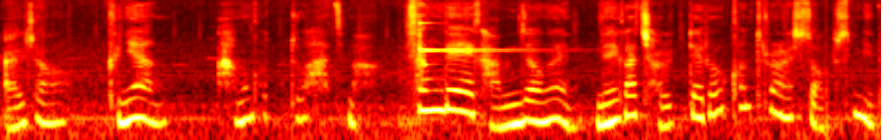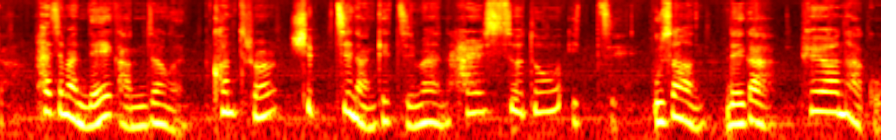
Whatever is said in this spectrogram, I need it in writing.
알죠. 그냥 아무것도 하지 마. 상대의 감정은 내가 절대로 컨트롤할 수 없습니다. 하지만 내 감정은 컨트롤 쉽진 않겠지만 할 수도 있지. 우선 내가 표현하고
